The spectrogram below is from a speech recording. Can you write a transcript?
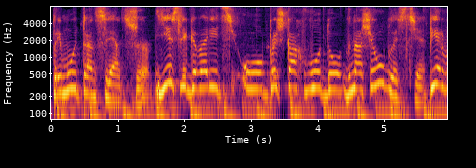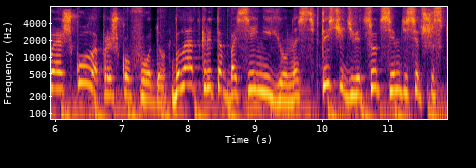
прямую трансляцию трансляцию. Если говорить о прыжках в воду в нашей области, первая школа прыжков в воду была открыта в бассейне «Юность» в 1976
